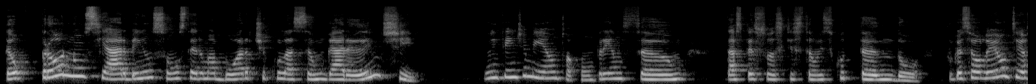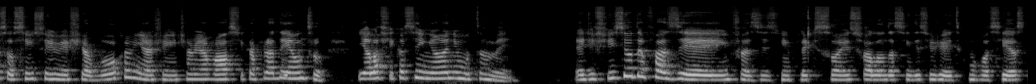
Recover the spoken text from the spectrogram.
Então, pronunciar bem os sons, ter uma boa articulação, garante o entendimento, a compreensão das pessoas que estão escutando. Porque se eu leio um texto assim, sem mexer a boca, minha gente, a minha voz fica para dentro. E ela fica sem ânimo também. É difícil de eu fazer ênfases, inflexões, falando assim desse jeito com vocês,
